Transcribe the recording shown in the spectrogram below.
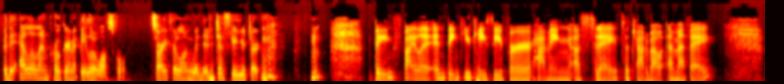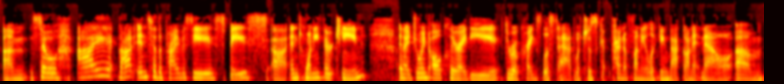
for the LLM program at Baylor Law School. Sorry for long winded. Jessica, your turn. Thanks, Violet. And thank you, Kacy, for having us today to chat about MFA. Um, so I got into the privacy space uh, in 2013, and I joined AllClear ID through a Craigslist ad, which is c- kind of funny looking back on it now. Um,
